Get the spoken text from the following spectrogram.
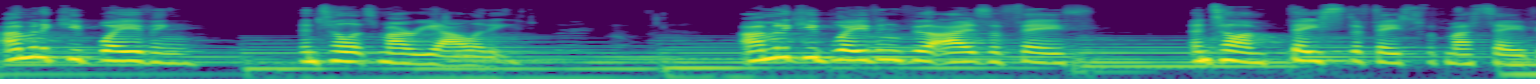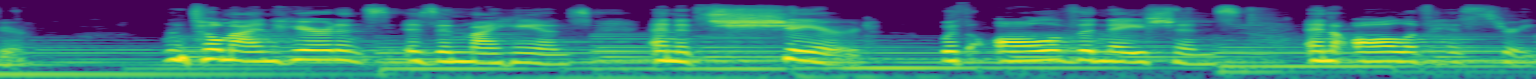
I'm going to keep waving until it's my reality. I'm going to keep waving through the eyes of faith until I'm face to face with my Savior, until my inheritance is in my hands and it's shared with all of the nations and all of history.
